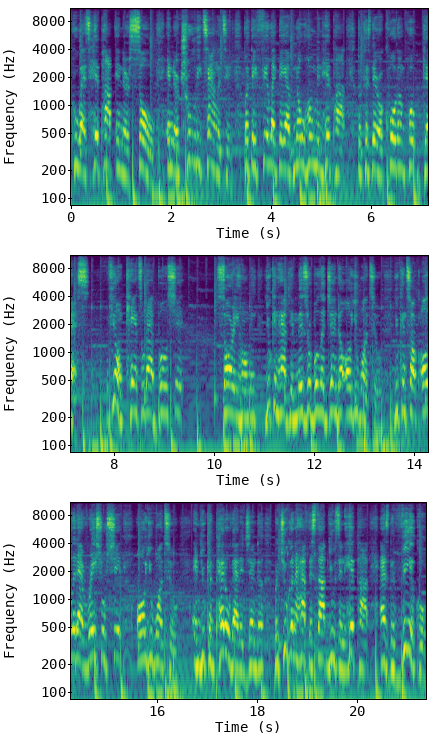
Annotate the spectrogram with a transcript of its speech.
who has hip hop in their soul and they're truly talented, but they feel like they have no home in hip hop because they're a quote unquote guest. If you don't cancel that bullshit, Sorry, homie, you can have your miserable agenda all you want to. You can talk all of that racial shit all you want to. And you can peddle that agenda, but you're gonna have to stop using hip hop as the vehicle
